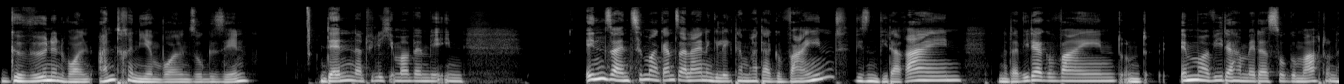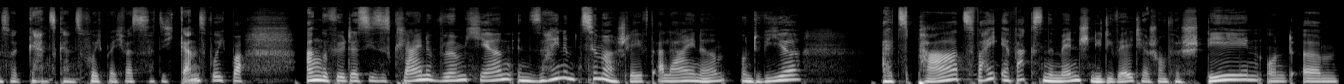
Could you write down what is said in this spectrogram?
gewöhnen wollen, antrainieren wollen, so gesehen. Denn natürlich immer, wenn wir ihn in sein Zimmer ganz alleine gelegt haben, hat er geweint. Wir sind wieder rein, dann hat er wieder geweint und immer wieder haben wir das so gemacht und das war ganz, ganz furchtbar. Ich weiß, es hat sich ganz furchtbar angefühlt, dass dieses kleine Würmchen in seinem Zimmer schläft alleine und wir als Paar, zwei erwachsene Menschen, die die Welt ja schon verstehen und ähm,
